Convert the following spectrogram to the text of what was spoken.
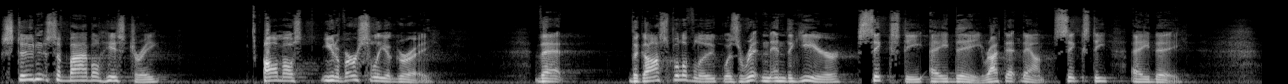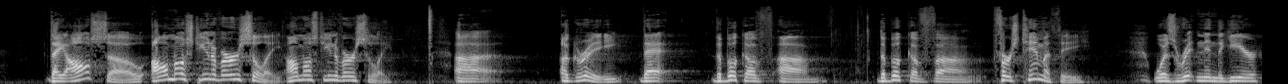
Students of Bible history almost universally agree that the Gospel of Luke was written in the year 60 AD. Write that down 60 AD. They also, almost universally, almost universally, uh, agree that the book of uh, the book of uh, 1 Timothy was written in the year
